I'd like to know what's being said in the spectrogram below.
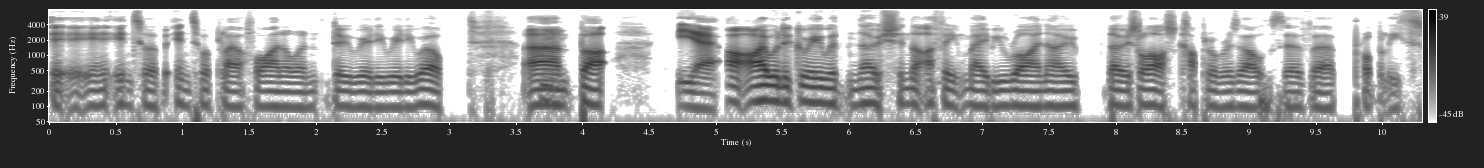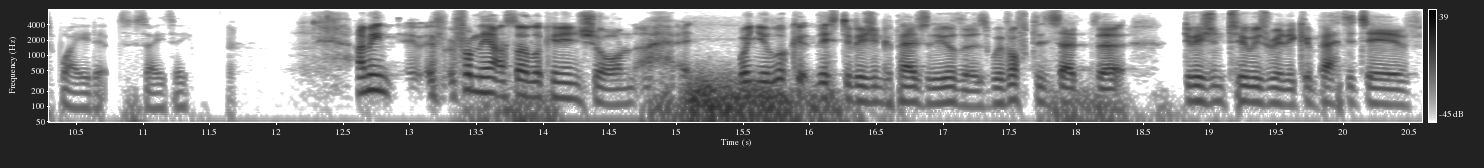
into a into a playoff final and do really really well. Um, mm. But yeah, I, I, would agree with the notion that I think maybe Rhino those last couple of results have uh, probably swayed it to Sati. I mean, from the outside looking in, Sean, when you look at this division compared to the others, we've often said that Division Two is really competitive.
